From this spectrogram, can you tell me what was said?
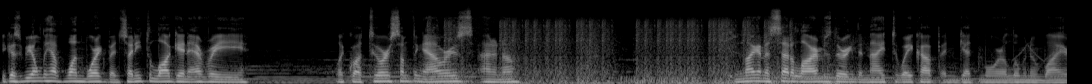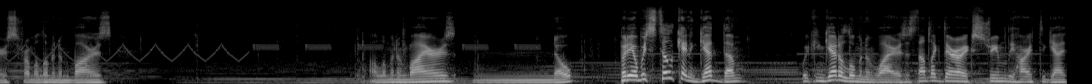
Because we only have one workbench, so I need to log in every... Like, what, two or something hours? I don't know. I'm not gonna set alarms during the night to wake up and get more aluminum wires from aluminum bars. Aluminum wires? Nope. But yeah, we still can get them. We can get aluminum wires. It's not like they're extremely hard to get.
